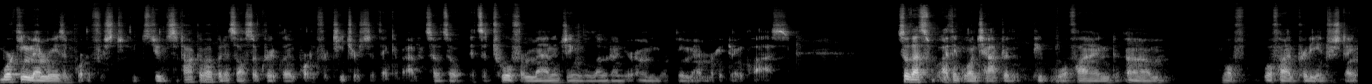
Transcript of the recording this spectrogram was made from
working memory is important for students to talk about, but it's also critically important for teachers to think about. And so it's a it's a tool for managing the load on your own working memory during class so that's I think one chapter that people will find um, will will find pretty interesting.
